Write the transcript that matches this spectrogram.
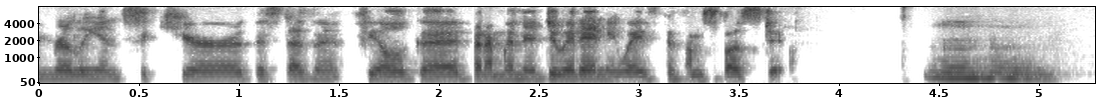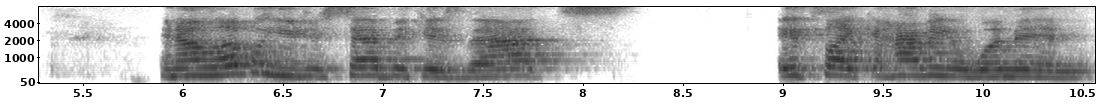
i'm really insecure this doesn't feel good but i'm going to do it anyways because i'm supposed to mm-hmm. and i love what you just said because that's it's like having a woman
